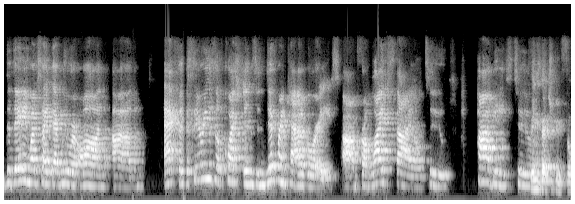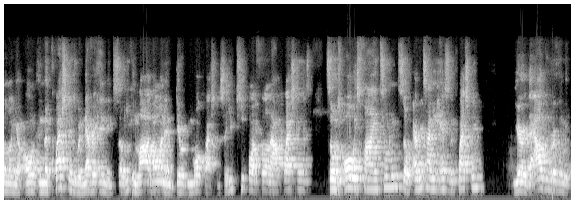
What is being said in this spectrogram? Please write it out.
The dating website that we were on. Um, asked a series of questions in different categories um, from lifestyle to hobbies to things that you can fill in on your own. And the questions were never ending. So you can log on and there would be more questions. So you keep on filling out questions. So it was always fine tuning. So every time you answer the question, your the algorithm would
